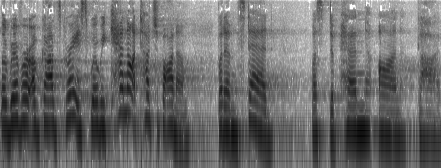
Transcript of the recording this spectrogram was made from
the river of God's grace where we cannot touch bottom, but instead must depend on God.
